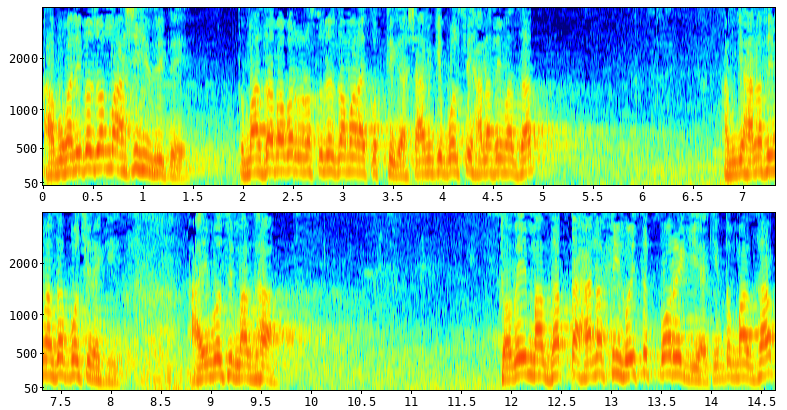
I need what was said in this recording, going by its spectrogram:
আবু হানিফার জন্ম আশি হিজড়িতে। তো মাঝহাব আবার রসুলের জামানায় কোথেকে আসে। আমি কি বলছি হানাফি মাঝহাব আমি কি হানাফি মাঝহাব বলছি নাকি? আমি বলছি মাঝহাব তবে এই মাঝহাবটা হানাফি হয়েছে পরে গিয়া, কিন্তু মাঝহাব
